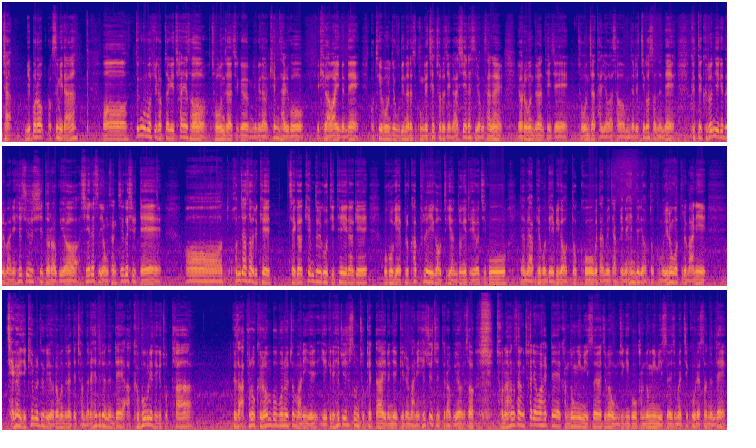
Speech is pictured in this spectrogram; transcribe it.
자, 밑버럭 럭스입니다. 어, 뜬금없이 갑자기 차에서 저 혼자 지금 여기다가 캠 달고 이렇게 나와 있는데 어떻게 보면 이제 우리나라에서 국내 최초로 제가 CLS 영상을 여러분들한테 이제 저 혼자 달려가서 문제를 찍었었는데 그때 그런 얘기들 많이 해주시더라고요. CLS 영상 찍으실 때 어, 혼자서 이렇게 제가 캠 들고 디테일하게 뭐 거기 애플 카플레이가 어떻게 연동이 되어지고 그다음에 앞에 뭐 내비가 어떻고 그다음에 이제 앞에 있는 핸들이 어떻고 뭐 이런 것들을 많이 제가 이제 캠을 들고 여러분들한테 전달을 해드렸는데 아 그 부분이 되게 좋다. 그래서 앞으로 그런 부분을 좀 많이 예- 얘기를 해주셨으면 좋겠다 이런 얘기를 많이 해주시더라고요. 그래서 저는 항상 촬영을 할 때 감독님이 있어야지만 움직이고 감독님이 있어야지만 찍고 그랬었는데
